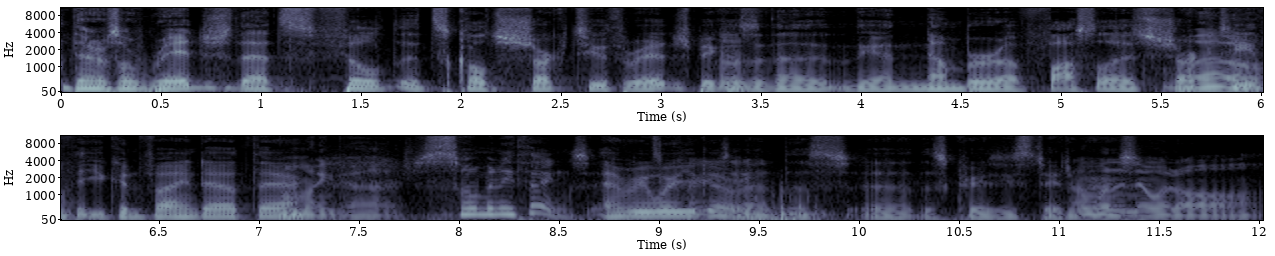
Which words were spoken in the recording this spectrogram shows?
There's a ridge that's filled. It's called Shark Tooth Ridge because of the the number of fossilized shark teeth that you can find out there. Oh my gosh. so many things everywhere you go around this uh, this crazy state of I want to know it all.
